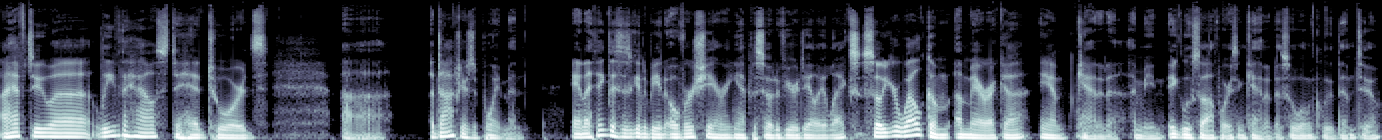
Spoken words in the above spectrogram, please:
I have to uh, leave the house to head towards uh, a doctor's appointment. And I think this is going to be an oversharing episode of Your Daily Lex. So you're welcome, America and Canada. I mean, Igloo Software is in Canada, so we'll include them too.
